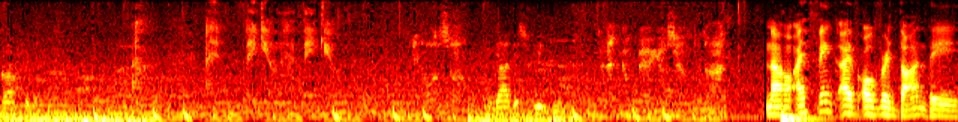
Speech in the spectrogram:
confident. Thank you, man. Thank you. And also, God is with you. Do not compare yourself to the others. Now, I think I've overdone the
